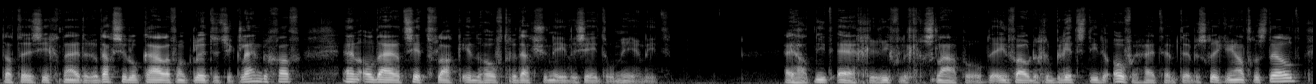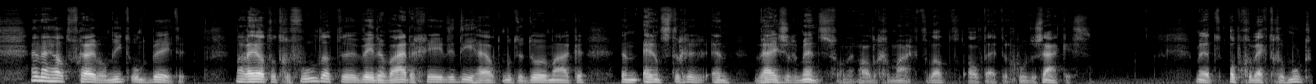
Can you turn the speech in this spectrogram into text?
dat hij zich naar de redactielokalen van Kleutertje Klein begaf en al daar het zitvlak in de hoofdredactionele zetel neerliet. Hij had niet erg geriefelijk geslapen op de eenvoudige brits die de overheid hem ter beschikking had gesteld, en hij had vrijwel niet ontbeten. Maar hij had het gevoel dat de wederwaardigheden die hij had moeten doormaken een ernstiger en wijzer mens van hem hadden gemaakt, wat altijd een goede zaak is. Met opgewekt gemoed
